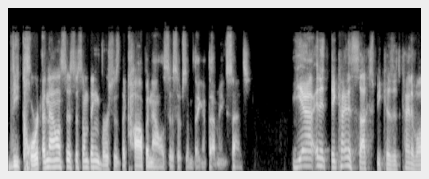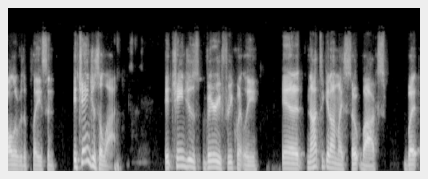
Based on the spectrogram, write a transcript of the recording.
the court analysis of something versus the cop analysis of something, if that makes sense. Yeah, and it, it kind of sucks because it's kind of all over the place and it changes a lot. It changes very frequently. And not to get on my soapbox, but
